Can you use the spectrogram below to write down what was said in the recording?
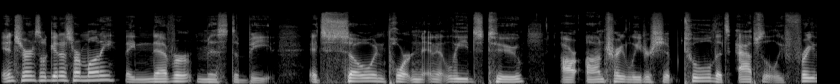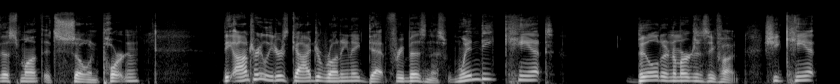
Insurance will get us our money. They never missed a beat. It's so important, and it leads to our EntreLeadership tool that's absolutely free this month. It's so important. The EntreLeader's Guide to Running a Debt Free Business. Wendy can't build an emergency fund, she can't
